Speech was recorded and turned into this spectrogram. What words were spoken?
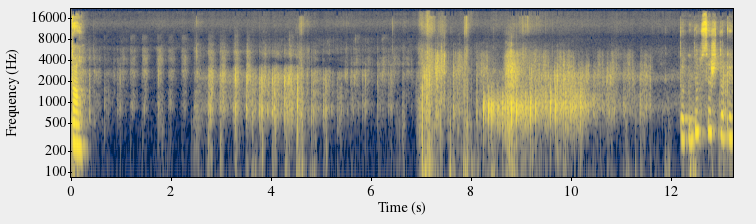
Там. Так, де все ж таки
